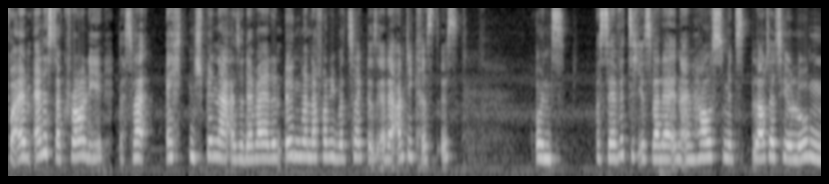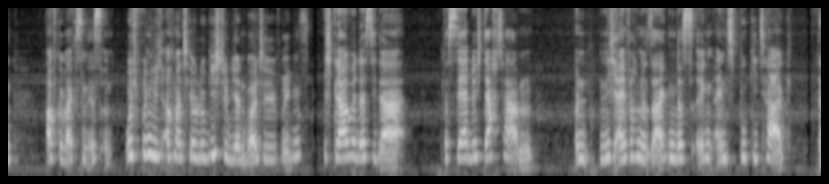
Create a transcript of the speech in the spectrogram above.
Vor allem Alistair Crowley, das war echt ein Spinner. Also der war ja dann irgendwann davon überzeugt, dass er der Antichrist ist. Und was sehr witzig ist, weil er in einem Haus mit lauter Theologen aufgewachsen ist und ursprünglich auch mal Theologie studieren wollte übrigens. Ich glaube, dass sie da das sehr durchdacht haben und nicht einfach nur sagen, dass irgendein spooky Tag. Da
